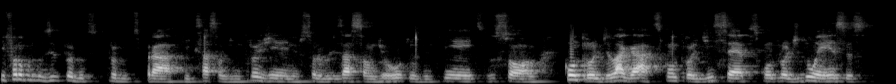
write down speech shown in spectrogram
E foram produzidos produtos, produtos para fixação de nitrogênio, solubilização de outros nutrientes no solo, controle de lagartos, controle de insetos, controle de doenças.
